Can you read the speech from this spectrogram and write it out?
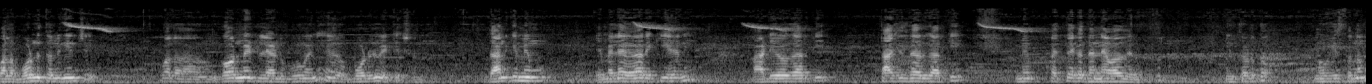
వాళ్ళ బోర్డుని తొలగించి వాళ్ళ గవర్నమెంట్ ల్యాండ్ భూమిని బోర్డుని పెట్టేశాం. దానికి మేము ఎమ్మెల్యే గారికి అని ఆర్డీఓ గారికి తహసీల్దార్ గారికి మేము ప్రత్యేక ధన్యవాదాలు తెలుపుతున్నాం. ఇంతటితో ముగిస్తున్నాం.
